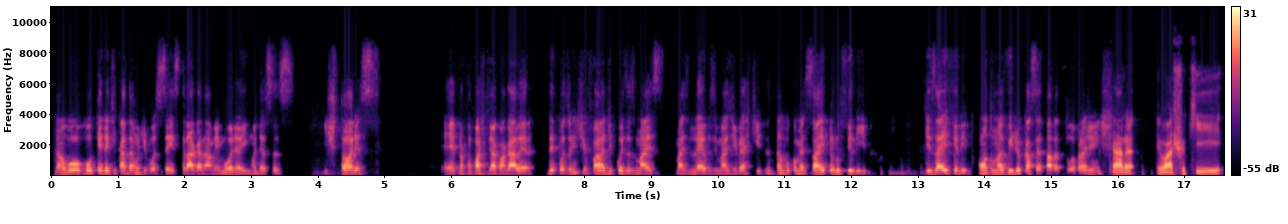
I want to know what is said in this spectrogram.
Então, vou, vou querer que cada um de vocês traga na memória aí uma dessas histórias é, para compartilhar com a galera. Depois a gente fala de coisas mais, mais leves e mais divertidas. Então, vou começar aí pelo Felipe. Diz aí, Felipe, conta uma videocassetada tua pra gente. Cara, eu acho que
